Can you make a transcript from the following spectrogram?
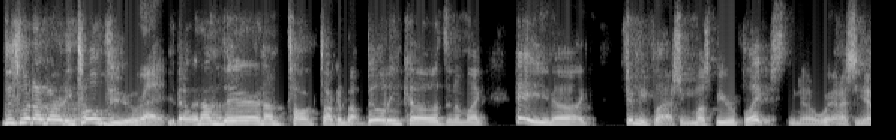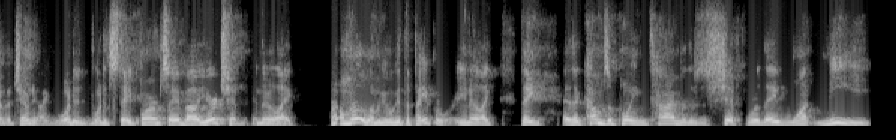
this is what I've already told you, right? You know, and I'm there and I'm talk, talking about building codes, and I'm like, hey, you know, like chimney flashing must be replaced. You know, and I see you have a chimney. Like, what did what did State Farm say about your chimney? And they're like, I don't know. Let me go get the paperwork. You know, like they there comes a point in time where there's a shift where they want me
